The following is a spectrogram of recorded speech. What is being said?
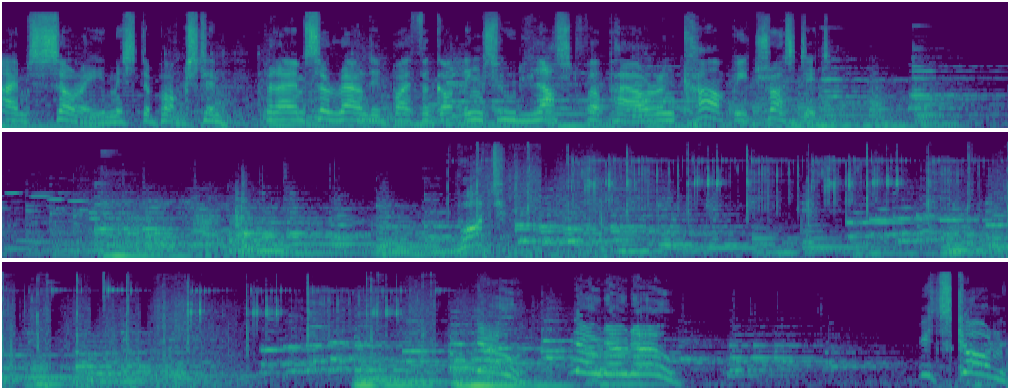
I'm sorry, Mr. Boxton, but I am surrounded by forgotlings who lust for power and can't be trusted. What? No! No, no, no! It's gone!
